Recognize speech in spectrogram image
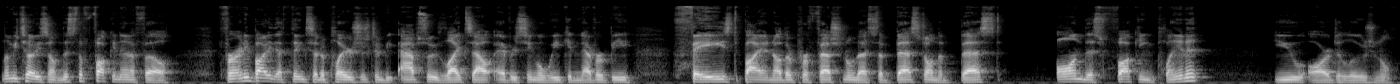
Let me tell you something. This is the fucking NFL. For anybody that thinks that a player is just going to be absolutely lights out every single week and never be phased by another professional that's the best on the best on this fucking planet, you are delusional.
